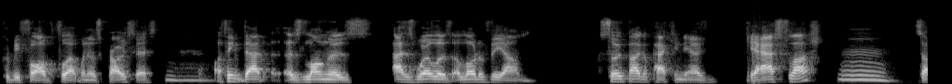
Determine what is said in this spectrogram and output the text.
could be five full up when it was processed. I think that as long as, as well as a lot of the um, supermarket packaging now is gas flushed, Mm. so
